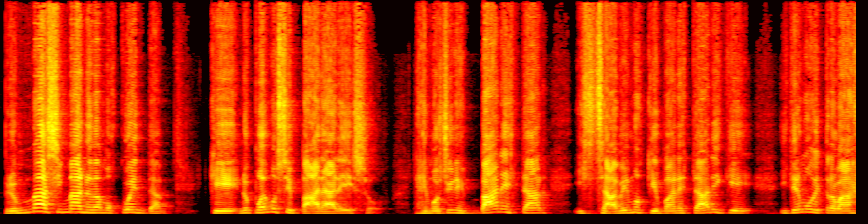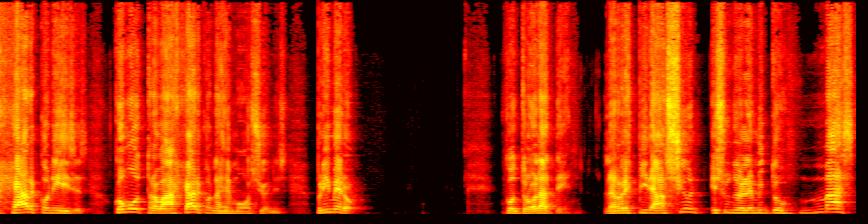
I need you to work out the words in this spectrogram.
Pero más y más nos damos cuenta que no podemos separar eso. Las emociones van a estar y sabemos que van a estar y que y tenemos que trabajar con ellas. ¿Cómo trabajar con las emociones? Primero, controlate. La respiración es uno de los elementos más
